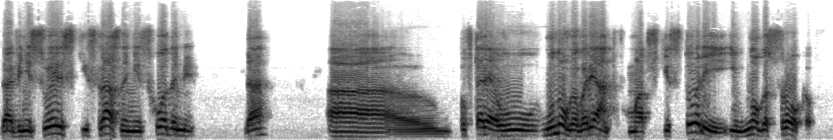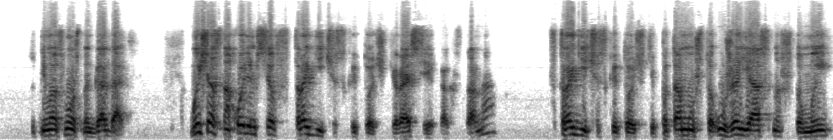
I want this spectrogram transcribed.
да, венесуэльский, с разными исходами. Да. А, повторяю, много вариантов матушки истории и много сроков. Тут невозможно гадать. Мы сейчас находимся в трагической точке России как страна в трагической точке, потому что уже ясно, что мы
